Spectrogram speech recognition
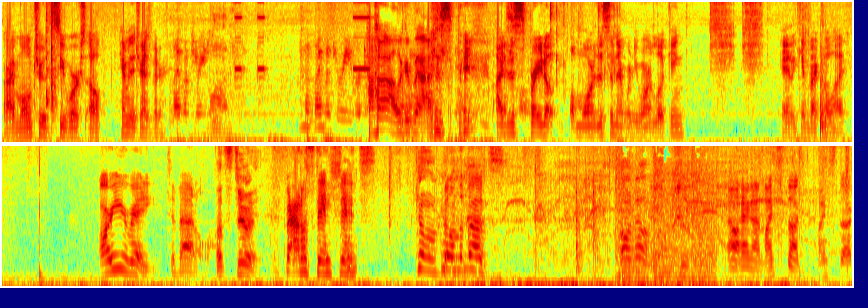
right, moment of truth. See what works. Oh, hand me the transmitter. Telemetry lost. Telemetry recorded. Haha, look at that. I just sprayed, I just sprayed more of this in there when you weren't looking, and it came back to life. Are you ready to battle? Let's do it. Battle stations! Go, go. Build the boats! Oh no. Oh, hang on, mine's stuck. Mine's stuck.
